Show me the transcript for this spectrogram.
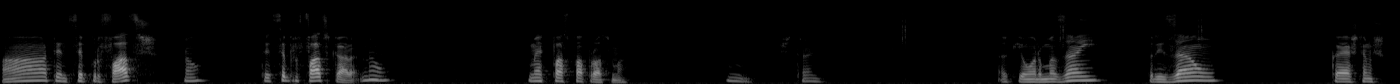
Ah, tem de ser por fases? Não. Tem que ser por fases, cara. Não. Como é que passo para a próxima? Hum, estranho. Aqui é um armazém. Prisão. Ok, acho que temos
